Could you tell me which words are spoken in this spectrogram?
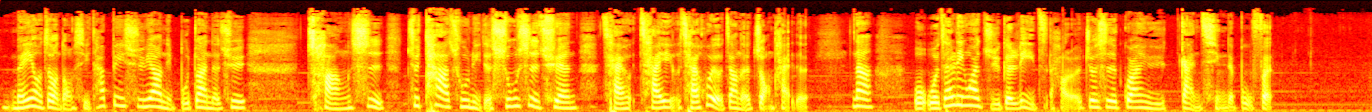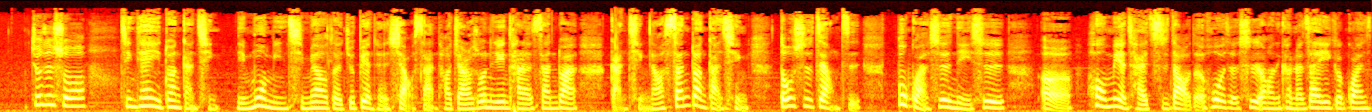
没有这种东西，它必须要你不断的去尝试，去踏出你的舒适圈，才才才会有这样的状态的。那。我我再另外举个例子好了，就是关于感情的部分。就是说，今天一段感情，你莫名其妙的就变成小三。好，假如说你已经谈了三段感情，然后三段感情都是这样子，不管是你是呃后面才知道的，或者是哦你可能在一个关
